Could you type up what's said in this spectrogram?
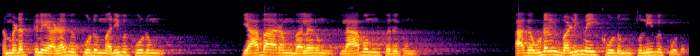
நம்மிடத்திலே அழகு கூடும் அறிவு கூடும் வியாபாரம் வளரும் லாபம் பெருகும். ஆக உடல் வலிமை கூடும் துணிவு கூடும்.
